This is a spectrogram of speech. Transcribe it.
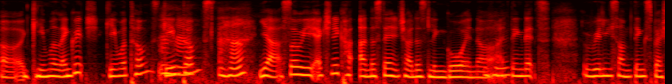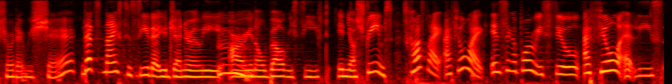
uh, gamer language, gamer terms, game Mhm. terms. Uh huh. Yeah, so we actually ca- understand each other's lingo, and uh, I Mhm. think that's really something special that we share. That's nice to see that you generally Mm. are, you know, well received in your streams. Because, like, I feel like in Singapore, we still, I feel at least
